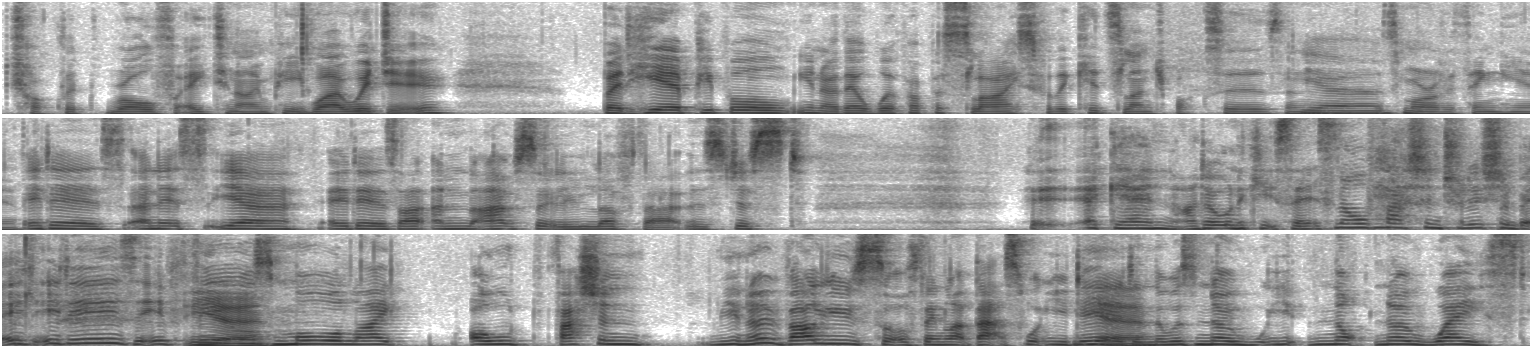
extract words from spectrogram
chocolate roll for 89p, why would you? But here, people, you know, they'll whip up a slice for the kids' lunchboxes, and Yeah. it's more of a thing here. It is, and it's yeah, it is, I, and I absolutely love that. There's just again, I don't want to keep saying it's an old-fashioned tradition, but it, it is. It feels Yeah. more like old-fashioned, you know, values sort of thing. Like that's what you did, Yeah. and there was no not no waste.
